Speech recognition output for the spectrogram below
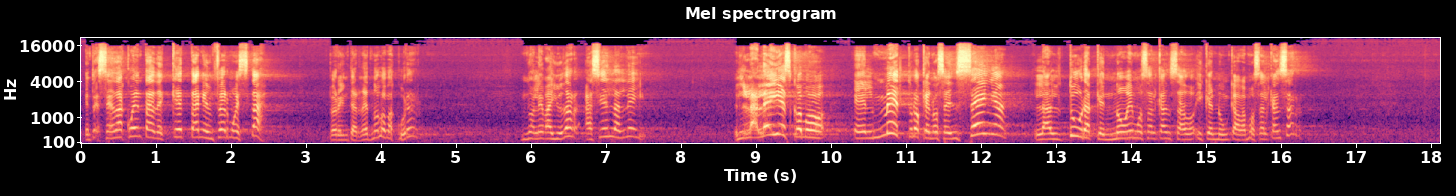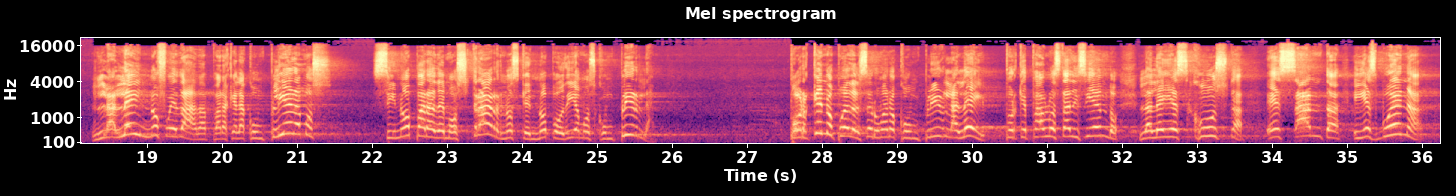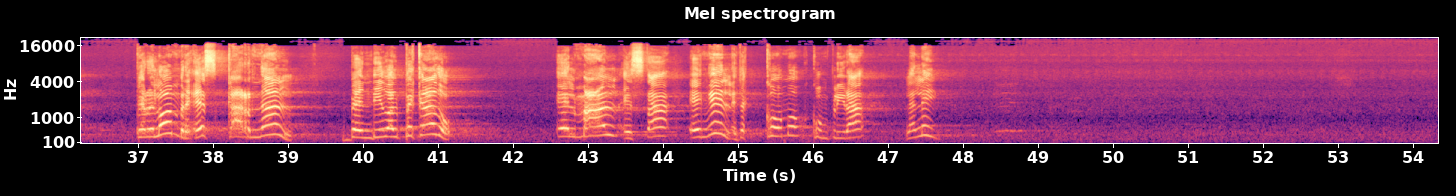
Entonces se da cuenta de qué tan enfermo está. Pero Internet no lo va a curar. No le va a ayudar. Así es la ley. La ley es como el metro que nos enseña la altura que no hemos alcanzado y que nunca vamos a alcanzar. La ley no fue dada para que la cumpliéramos, sino para demostrarnos que no podíamos cumplirla. ¿Por qué no puede el ser humano cumplir la ley? Porque Pablo está diciendo, la ley es justa, es santa y es buena. Pero el hombre es carnal, vendido al pecado. El mal está en él. Entonces, ¿cómo cumplirá la ley?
